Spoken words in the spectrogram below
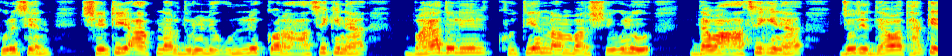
করেছেন, সেটি আপনার দলিলে উল্লেখ করা আছে কিনা, বায়া দলিল, খতিয়ান নাম্বার সেগুলো দেওয়া আছে কিনা, যদি দেওয়া থাকে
